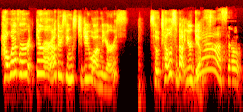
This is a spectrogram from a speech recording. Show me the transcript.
however, there are other things to do on the earth. So tell us about your gifts. Yeah, so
